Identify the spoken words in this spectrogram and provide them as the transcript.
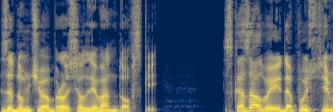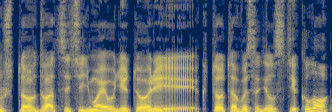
задумчиво бросил Левандовский. Сказал бы ей, допустим, что в 27-й аудитории кто-то высадил стекло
